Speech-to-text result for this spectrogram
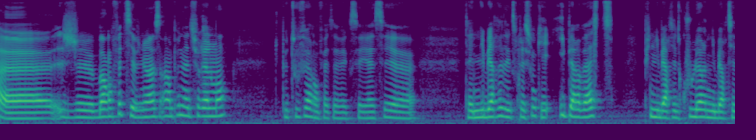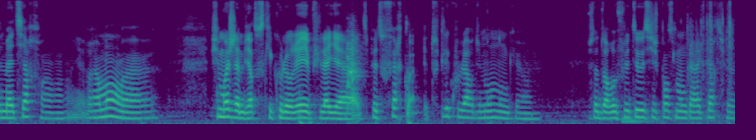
euh, je... bah, En fait, c'est venu un peu naturellement. Tu peux tout faire en fait avec. C'est assez. Euh... Tu as une liberté d'expression qui est hyper vaste. Puis une liberté de couleur, une liberté de matière. Enfin, il y a vraiment. Puis moi, j'aime bien tout ce qui est coloré. Et puis là, y a... tu peux tout faire quoi. Il y a toutes les couleurs du monde. Donc euh, ça doit refléter aussi, je pense, mon caractère. Tu vois.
